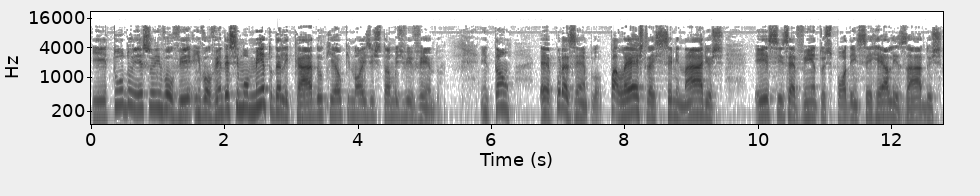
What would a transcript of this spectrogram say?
E tudo isso envolver, envolvendo esse momento delicado que é o que nós estamos vivendo. Então, é, por exemplo, palestras, seminários, esses eventos podem ser realizados,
